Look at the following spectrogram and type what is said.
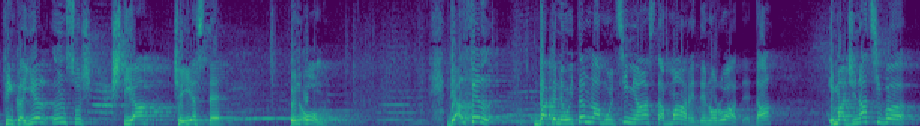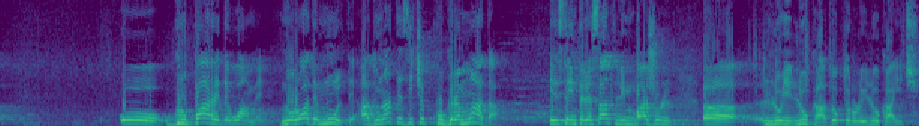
fiindcă el însuși știa ce este în om. De altfel, dacă ne uităm la mulțimea asta mare de noroade, da? Imaginați-vă o grupare de oameni, noroade multe, adunate, zice, cu grămada. Este interesant limbajul uh, lui Luca, doctorului Luca aici.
